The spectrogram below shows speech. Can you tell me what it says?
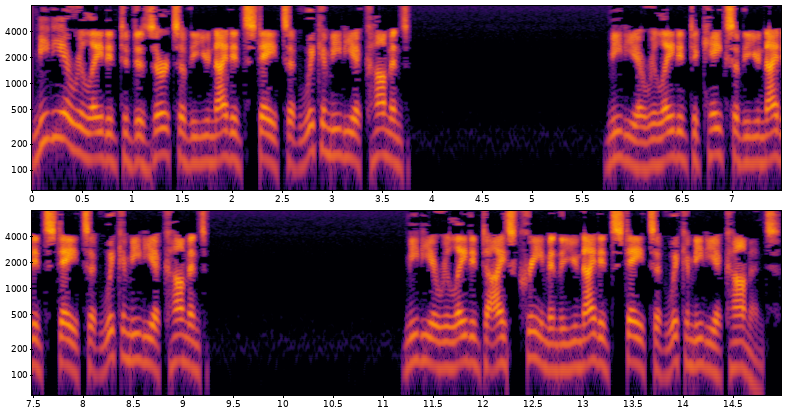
Media related to desserts of the United States at Wikimedia Commons Media related to cakes of the United States at Wikimedia Commons. Media related to ice cream in the United States at Wikimedia Commons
